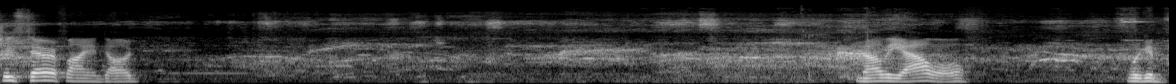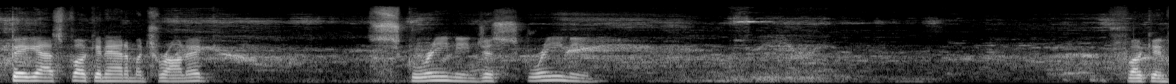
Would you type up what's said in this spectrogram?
She's terrifying, dog. Now the owl. At big ass fucking animatronic. Screaming, just screaming. Fucking.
